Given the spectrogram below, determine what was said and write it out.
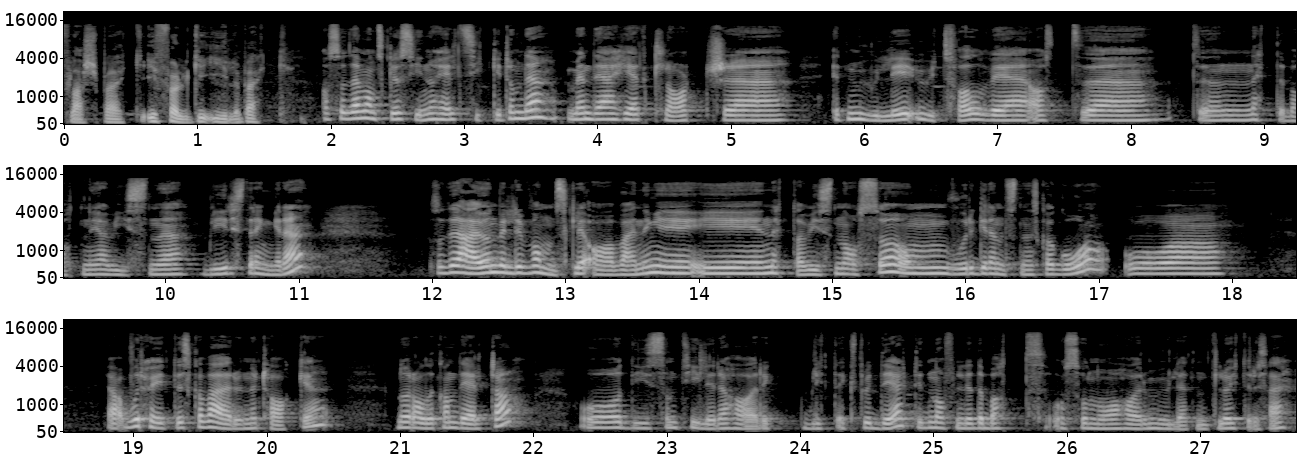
Flashback, ifølge Ilebekk. Altså, det er vanskelig å si noe helt sikkert om det, men det er helt klart eh, et mulig utfall ved at nettdebatten i avisene blir strengere. Så det er jo en veldig vanskelig avveining i, i nettavisene også, om hvor grensene skal gå, og ja, hvor høyt det skal være under taket når alle kan delta. Og de som tidligere har blitt ekskludert i den offentlige debatt, også nå har muligheten til å ytre seg.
